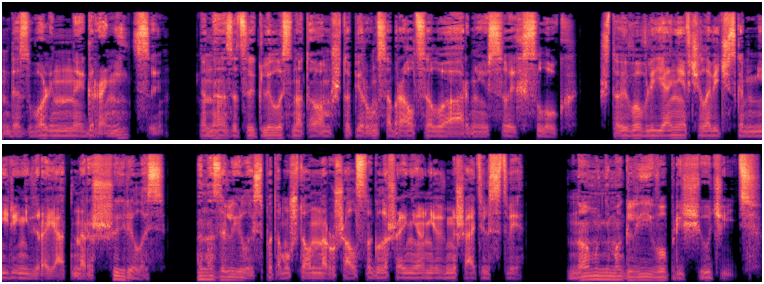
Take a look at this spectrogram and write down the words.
дозволенные границы. Она зациклилась на том, что Перун собрал целую армию своих слуг, что его влияние в человеческом мире невероятно расширилось. Она злилась, потому что он нарушал соглашение о невмешательстве. Но мы не могли его прищучить.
